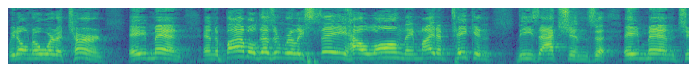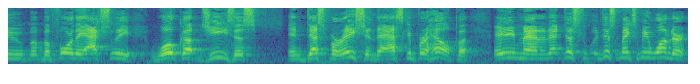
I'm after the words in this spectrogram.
we don't know where to turn. Amen. And the Bible doesn't really say how long they might have taken these actions. Uh, amen. To before they actually woke up Jesus in desperation to ask him for help. Amen. And that just, just makes me wonder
